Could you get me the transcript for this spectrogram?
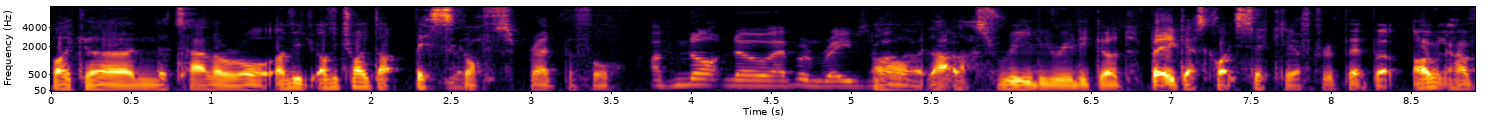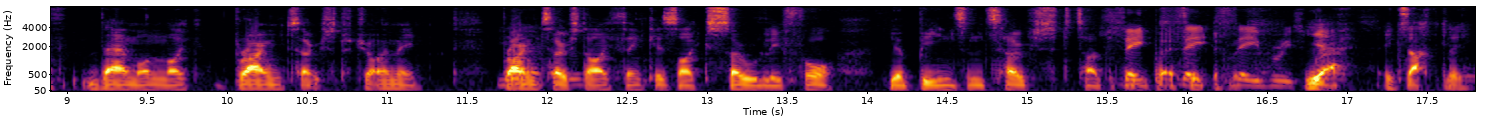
like a Nutella or have you have you tried that Biscoff spread before? I've not No, Everyone raves about Oh, that. that that's really really good, but it gets quite sickly after a bit. But I wouldn't have them on like brown toast. Do you know what I mean? Brown Yeah, toast. I think, is like solely for your beans and toast type of thing. But if, sa- it, if it- yeah, exactly.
